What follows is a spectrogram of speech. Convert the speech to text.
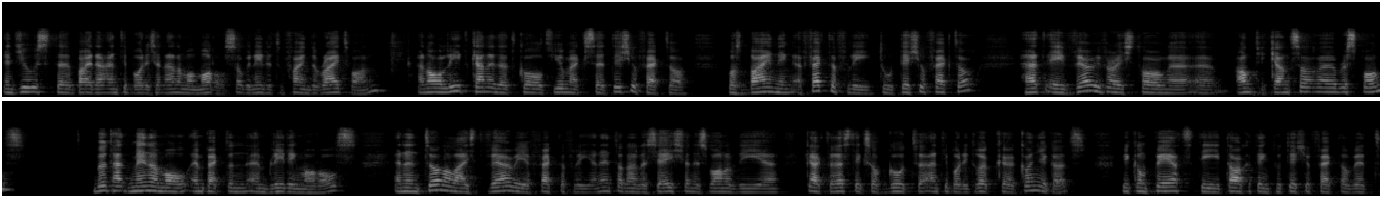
induced uh, by the antibodies in animal models. So we needed to find the right one. And our lead candidate called Humax uh, tissue factor was binding effectively to tissue factor, had a very, very strong uh, uh anti-cancer uh, response, but had minimal impact on, on bleeding models and internalized very effectively. And internalization is one of the uh, characteristics of good antibody drug conjugates. We compared the targeting to tissue factor with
